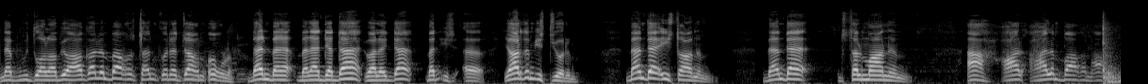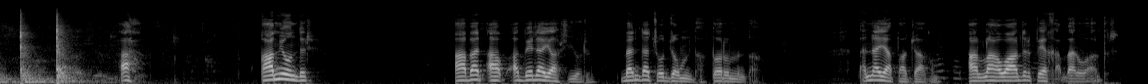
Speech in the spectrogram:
ne bu dolabı. Ha gelin bak sen göreceksin oğlum. Ben be, belediyede, belediyede ben iş- e, yardım istiyorum. Ben de insanım. Ben de Müslümanım. Ah hal, halim bakın ha. Ah. Kamyondur. Ah ben ah, ah, böyle yaşıyorum. Ben de çocuğum da, torunum da. Ben ne yapacağım? Allah vardır, peygamber vardır.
